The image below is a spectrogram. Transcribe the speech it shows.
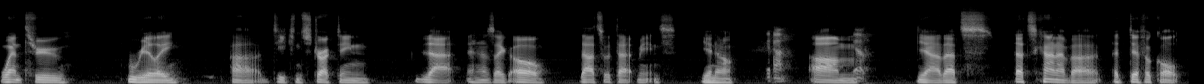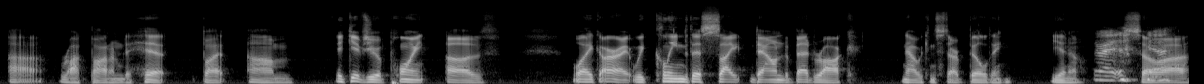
went through really uh, deconstructing that, and I was like, oh, that's what that means, you know. Yeah. Um, yep. Yeah, that's that's kind of a, a difficult uh, rock bottom to hit, but um, it gives you a point of like, all right, we cleaned this site down to bedrock now we can start building you know? Right. So yeah.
